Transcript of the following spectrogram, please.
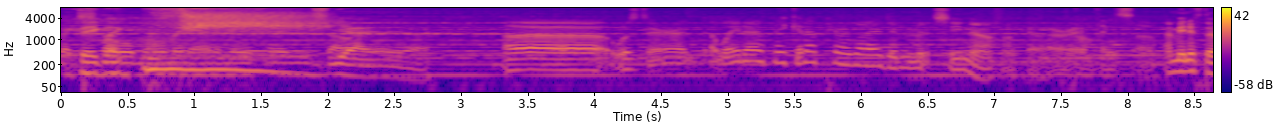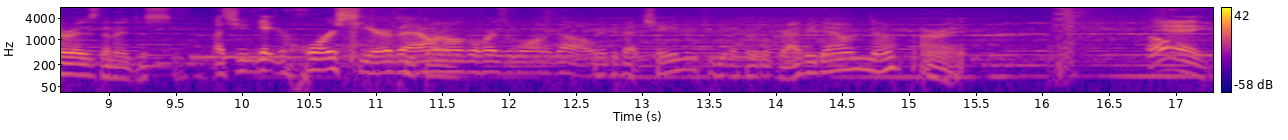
like Big, slow like- moment animation. So yeah, yeah. Uh, was there a, a way to make it up here that I didn't see? No. Okay, all I don't think so. I mean, if there is, then I just Unless you can get your horse here, but I don't know if the horse would want to go. maybe that chain can be like a little grabby down. No. All right. Oh. Hey,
